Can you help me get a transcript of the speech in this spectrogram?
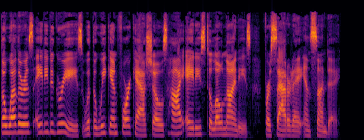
the weather is 80 degrees with the weekend forecast shows high 80s to low 90s for Saturday and Sunday.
